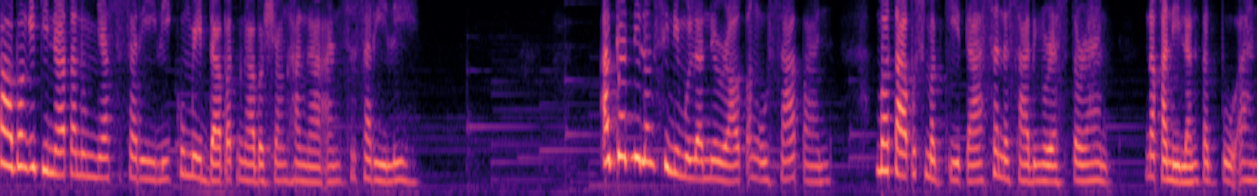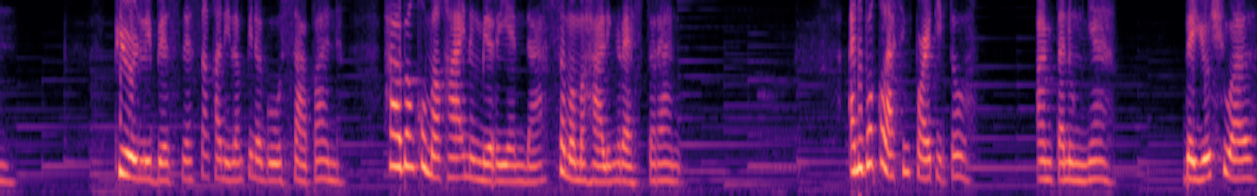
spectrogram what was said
habang itinatanong niya sa sarili kung may dapat nga ba siyang hangaan sa sarili. Agad nilang sinimulan ni Ralph ang usapan matapos magkita sa nasabing restaurant na kanilang tagpuan. Purely business ang kanilang pinag-uusapan habang kumakain ng merienda sa mamahaling restaurant. Ano ba klaseng party to? Ang tanong niya. The usual.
